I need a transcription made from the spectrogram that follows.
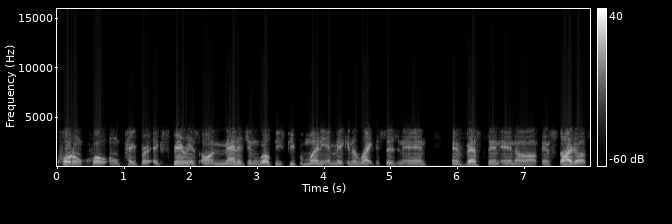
quote unquote on paper experience on managing wealthy people money and making the right decision and investing in uh in startups.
